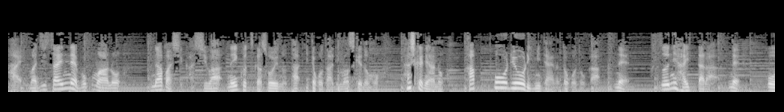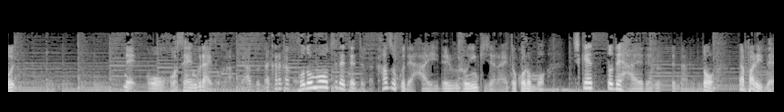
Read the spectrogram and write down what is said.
はい。まあ、実際にね、僕もあの、船橋柏、ね、いくつかそういうのた行ったことありますけども、確かにあの、割烹料理みたいなとことか、ね、普通に入ったら、ね、こう、ね、こう5000円ぐらいとか、であとなかなか子供を連れてというか家族で入れる雰囲気じゃないところも、チケットで入れるってなると、やっぱりね、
